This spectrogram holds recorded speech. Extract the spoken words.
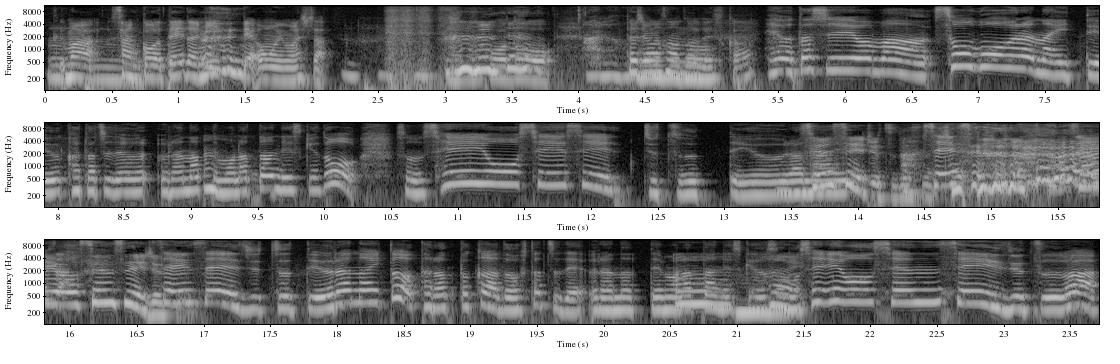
まあ参考程度にって思いました。なるほど。田島さんどうですか？え私はまあ総合占いっていう形で占ってもらったんですけど、その西洋生成術っていう占い。先生術ですね。あ先生。西洋先生術。先生術っていう占いとタロットカードを2つで占ってもらったんですけど、そのうんはい。西洋先生術はあ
